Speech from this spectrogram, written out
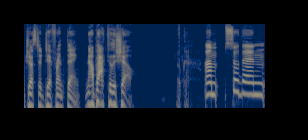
just a different thing. Now, back to the show. Okay. Um, so then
